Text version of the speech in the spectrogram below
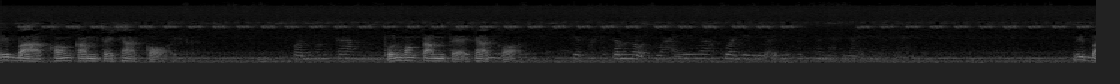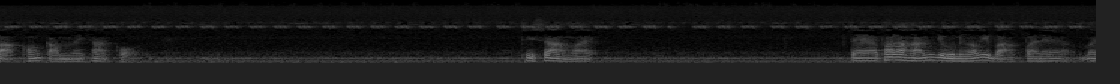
วิบากของกรรมแต่ชาติก่อน ผลของกรรม ผลของกรรมแต่ชาติก่อนจะกำหนดไว้ว่าควรจะอยู่อายุขนาดไหนขนาดไหนวิบากของกรรมในชาติก่อน ที่สร้างไว้ แต่พระอรหันต์อยู่เหนือวิบากไปแล้ว ไม่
